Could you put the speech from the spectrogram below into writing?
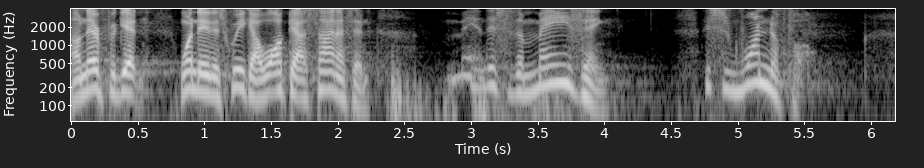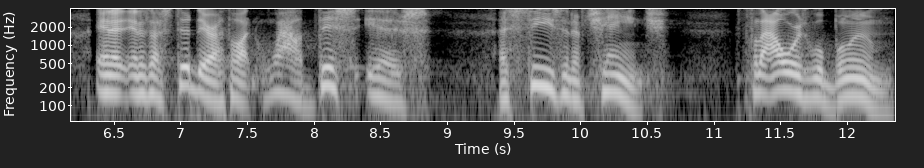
I'll never forget one day this week, I walked outside and I said, Man, this is amazing. This is wonderful. And, and as I stood there, I thought, wow, this is a season of change. Flowers will bloom.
